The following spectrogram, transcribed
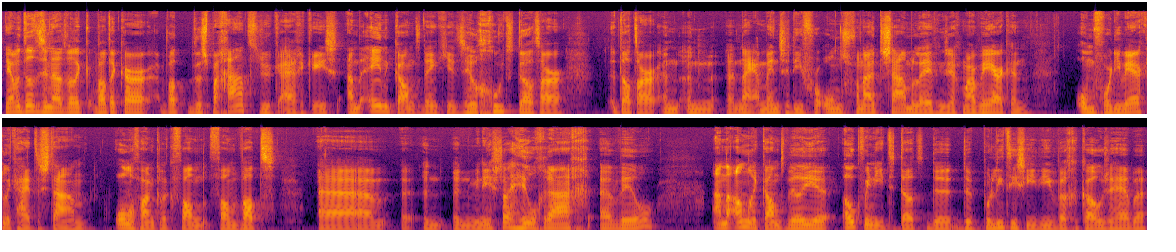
ja, want dat is inderdaad wat ik, wat ik er, wat de spagaat natuurlijk eigenlijk is. Aan de ene kant denk je, het is heel goed dat er, dat er een, een, nou ja, mensen die voor ons vanuit de samenleving zeg maar werken, om voor die werkelijkheid te staan, onafhankelijk van, van wat eh, een, een minister heel graag eh, wil. Aan de andere kant wil je ook weer niet dat de, de politici die we gekozen hebben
